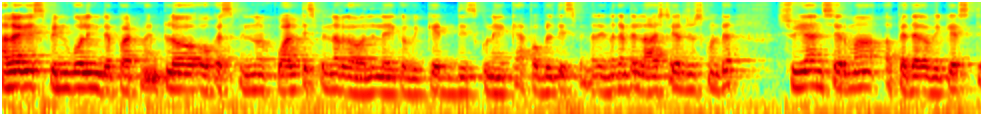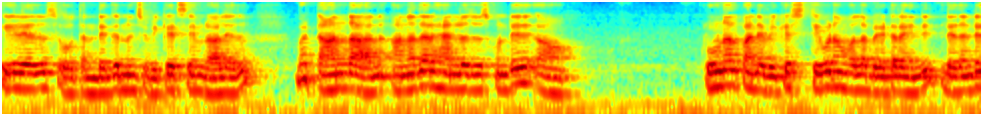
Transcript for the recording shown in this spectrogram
అలాగే స్పిన్ బౌలింగ్ డిపార్ట్మెంట్లో ఒక స్పిన్నర్ క్వాలిటీ స్పిన్నర్ కావాలి. లైక్ వికెట్ తీసుకునే క్యాపబిలిటీ స్పిన్నర్. ఎందుకంటే లాస్ట్ ఇయర్ చూసుకుంటే సుయాన్ శర్మ పెద్దగా వికెట్స్ తీయలేదు. సో తన దగ్గర నుంచి వికెట్స్ ఏం రాలేదు. బట్ ఆన్ ద అనదర్ హ్యాండ్లో చూసుకుంటే ఆ, క్రూనాల్ పాండే వికెట్స్ తీవడం వల్ల బెటర్ అయింది. లేదంటే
